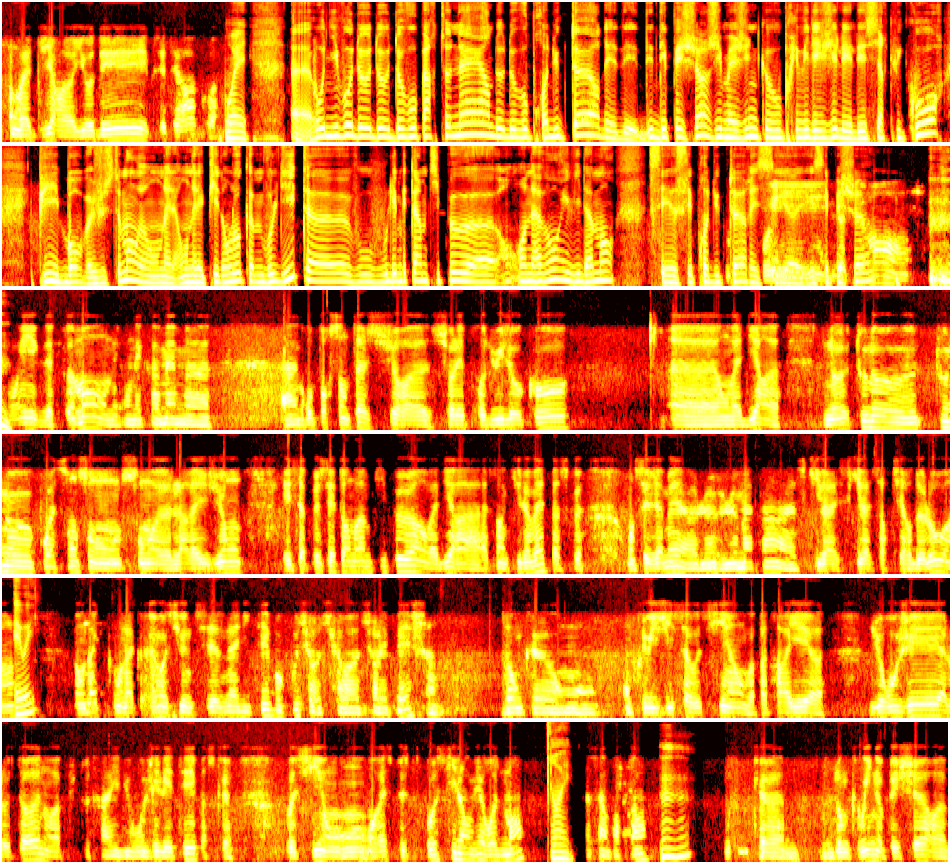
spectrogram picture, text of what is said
on va dire iodés, etc. Quoi. Oui. au niveau de, de, vos partenaires, de, de vos producteurs, des, des, des pêcheurs, j'imagine que vous privilégiez les, les, circuits courts. Puis bon, bah justement, on a, on a les pieds dans l'eau, comme vous le dites. vous, vous les mettez un petit peu en avant, évidemment, ces, ces producteurs et ces, et ces pêcheurs. oui, exactement. On est, on est quand même à un gros pourcentage sur, sur les produits locaux. Euh, on va dire, tous, nos, tous nos poissons sont, sont euh, la région et ça peut s'étendre un petit peu, hein, on va dire, à, 100 km parce que on sait jamais euh, le, matin ce qui va, ce qui va sortir de l'eau. Hein. Et eh oui. On a, on a quand même aussi une saisonnalité beaucoup sur, sur, sur les pêches. Donc on, on, privilégie ça aussi. Hein. On va pas travailler du rouget à l'automne, on va plutôt travailler du rouget l'été parce que aussi on, on respecte aussi l'environnement. Oui. Ça c'est important. Mm-hmm. Donc, euh, donc oui, nos pêcheurs, euh,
